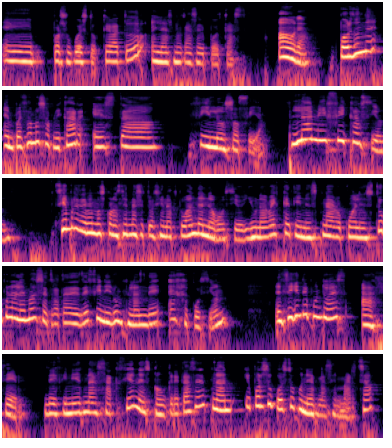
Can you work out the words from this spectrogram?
Eh, por supuesto, que va todo en las notas del podcast. Ahora, ¿Por dónde empezamos a aplicar esta filosofía? Planificación. Siempre debemos conocer la situación actual del negocio y una vez que tienes claro cuál es tu problema, se trata de definir un plan de ejecución. El siguiente punto es hacer, definir las acciones concretas del plan y por supuesto ponerlas en marcha.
